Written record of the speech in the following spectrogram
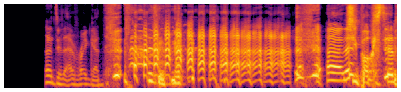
Don't do that ever again. uh, she posted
